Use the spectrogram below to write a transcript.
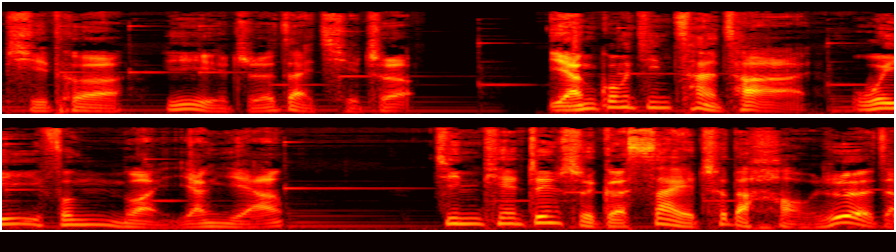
皮特一直在骑车。阳光金灿灿，微风暖洋洋。今天真是个赛车的好日子。”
